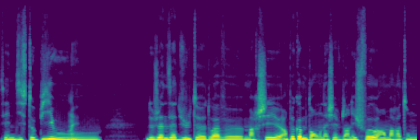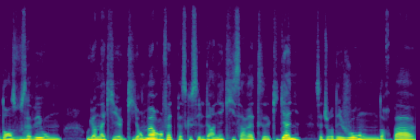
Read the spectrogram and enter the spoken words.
C'est une dystopie où de jeunes adultes euh, doivent euh, marcher, euh, un peu comme dans On achève bien les chevaux, un marathon de danse, vous Mhm. savez, où il y en a qui, qui en meurent en fait, parce que c'est le dernier qui s'arrête, qui gagne. Ça dure des jours, on dort pas.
